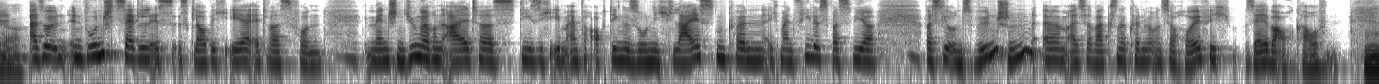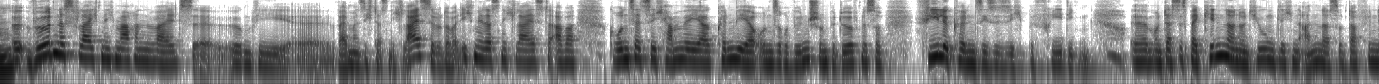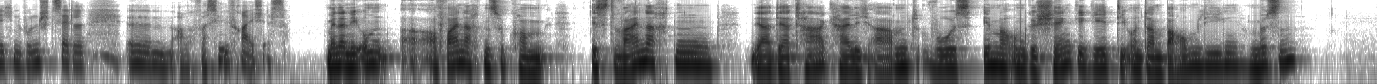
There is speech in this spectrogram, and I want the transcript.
Ja. Also ein Wunschzettel ist, ist, glaube ich, eher etwas von Menschen jüngeren Alters, die sich eben einfach auch Dinge so nicht leisten können. Ich meine, vieles, was wir, was wir uns wünschen ähm, als Erwachsene, können wir uns ja häufig selber auch kaufen. Mhm. Äh, würden es vielleicht nicht machen, weil es äh, irgendwie, äh, weil man sich das nicht leistet oder weil ich mir das nicht leiste. Aber grundsätzlich haben wir ja, können wir ja unsere Wünsche und Bedürfnisse Viele können sie, sie sich befriedigen. Ähm, und das ist bei Kindern und Jugendlichen anders. Und da finde ich einen Wunschzettel ähm, auch was Hilfreiches. Melanie, um auf Weihnachten zu kommen, ist Weihnachten ja der Tag Heiligabend, wo es immer um Geschenke geht, die unterm Baum liegen müssen?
